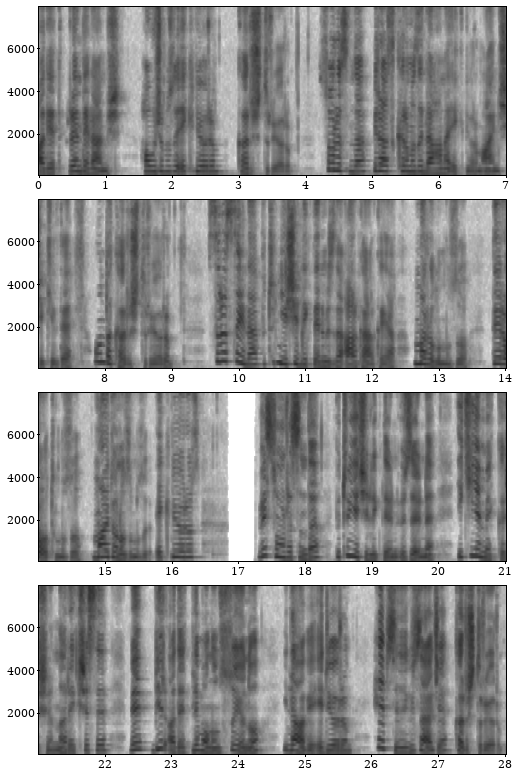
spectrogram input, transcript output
adet rendelenmiş havucumuzu ekliyorum, karıştırıyorum. Sonrasında biraz kırmızı lahana ekliyorum aynı şekilde. Onu da karıştırıyorum. Sırasıyla bütün yeşilliklerimizi de arka arkaya marulumuzu, dereotumuzu, maydanozumuzu ekliyoruz. Ve sonrasında bütün yeşilliklerin üzerine 2 yemek kaşığı nar ekşisi ve 1 adet limonun suyunu ilave ediyorum. Hepsini güzelce karıştırıyorum.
